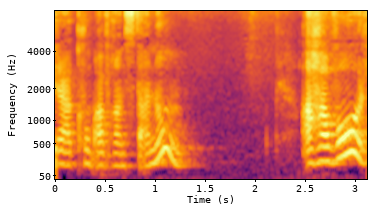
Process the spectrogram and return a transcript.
Իրաքում, Աֆղանստանում ահա որ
